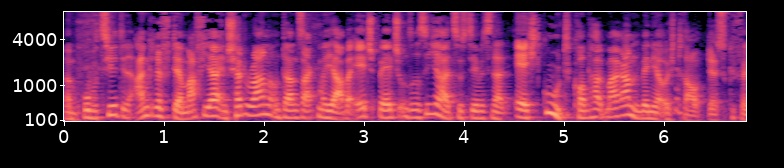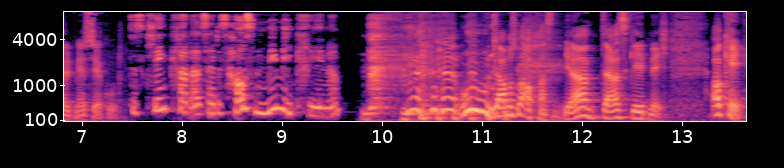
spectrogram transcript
Man provoziert den Angriff der Mafia in Shadowrun und dann sagt man, ja, aber Age Badge, unsere Sicherheitssysteme sind halt echt gut. Kommt halt mal ran, wenn ihr euch traut. Das gefällt mir sehr gut. Das klingt gerade, als hätte das Haus ein Mimikry, ne? uh, da muss man aufpassen. Ja, das geht nicht. Okay,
